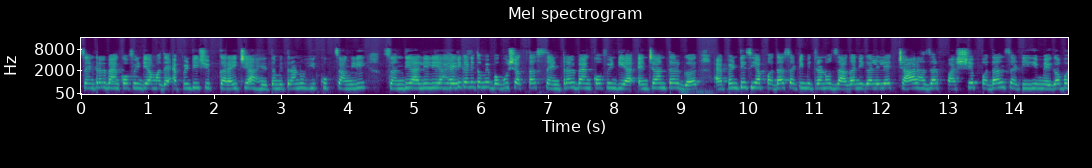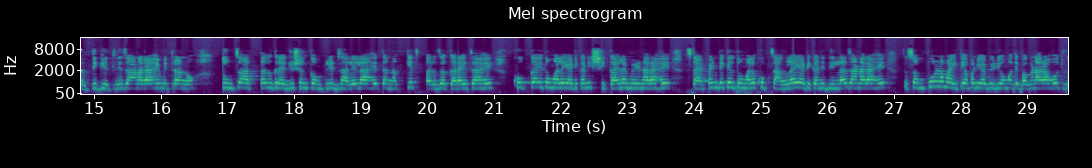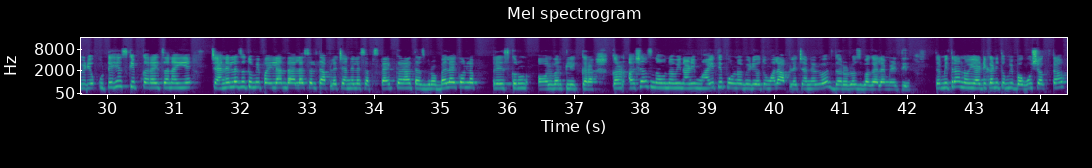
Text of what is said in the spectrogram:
सेंट्रल बँक ऑफ इंडियामध्ये अप्रेंटिसशिप करायची आहे तर मित्रांनो ही खूप चांगली संधी आलेली आहे. या ठिकाणी तुम्ही बघू शकता सेंट्रल बँक ऑफ इंडिया यांच्या अंतर्गत अप्रेंटिस या पदासाठी मित्रांनो जागा निघालेल्या चार हजार पाचशे पदांसाठी ही मेगा भरती घेतली जाणार आहे मित्रांनो. तुमचं आत्ताच ग्रॅज्युएशन कंप्लीट झालेलं आहे तर नक्कीच अर्ज करायचा आहे. खूप काही तुम्हाला या ठिकाणी शिकायला मिळणार आहे. स्टायपेंड देखील तुम्हाला खूप चांगला या ठिकाणी दिला जाणार आहे. तर संपूर्ण माहिती आपण या व्हिडिओमध्ये बघणार आहोत. व्हिडिओ कुठेही स्किप करायचा नाहीये. चॅनलला जर तुम्ही पहिल्यांदा आला असेल तर आपल्या चॅनलला सबस्क्राईब करा. त्याचबरोबर बेल आयकॉनला प्रेस करून ऑलवर क्लिक करा. कारण अशाच नवनवीन आणि माहितीपूर्ण व्हिडिओ तुम्हाला आपल्या चॅनलवर दररोज बघायला मिळतील. तर मित्रांनो या ठिकाणी तुम्ही बघू शकता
